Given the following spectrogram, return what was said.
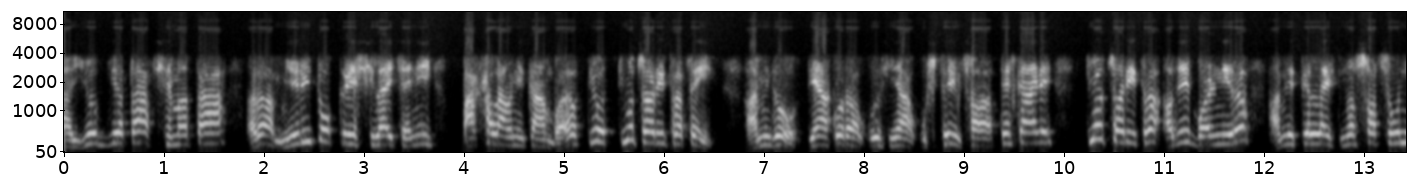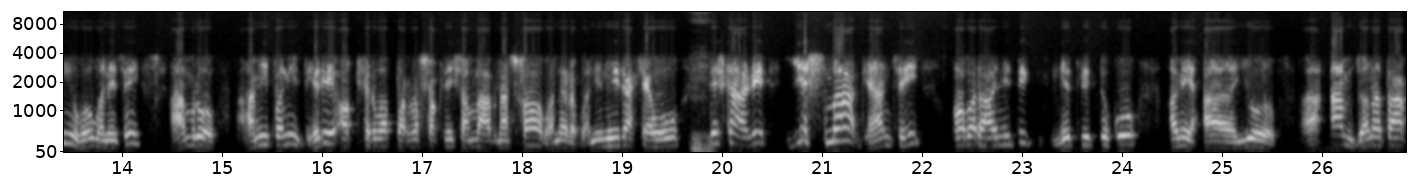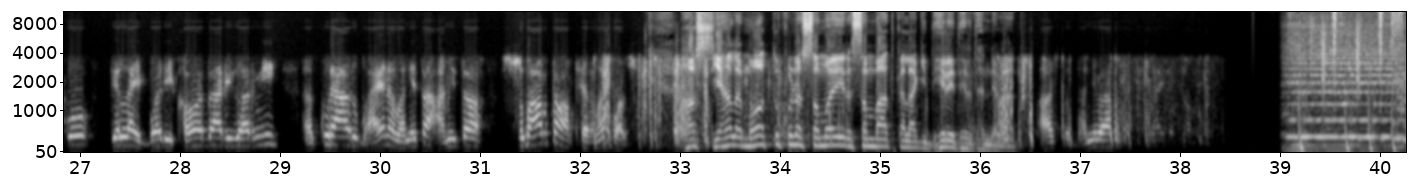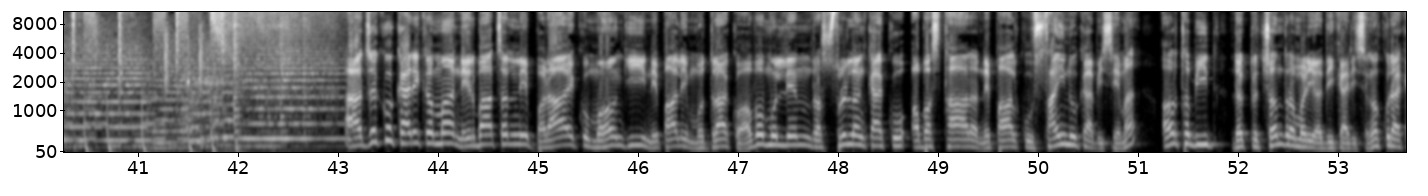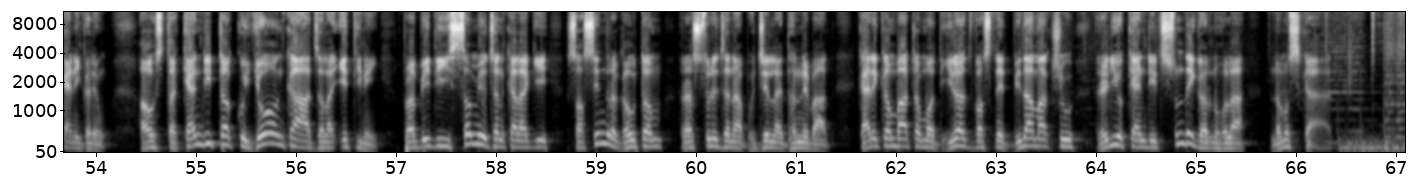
योग्यता क्षमता र मेरिटोक्रेसीलाई चाहिँ नि पाखा लाउने काम भयो। त्यो त्यो चरित्र चाहिँ हाम्रो त्यहाँको र यहाँ उस्तै छ। त्यस कारणले त्यो चरित्र अझै बढ्ने र हामीले त्यसलाई नसच्याउने हो भने चाहिँ हाम्रो हामी पनि धेरै अप्ठ्यारोमा पर्न सक्ने सम्भावना छ भनेर भनि नै राखेका हो। त्यस कारणले यसमा ध्यान चाहिँ अब राजनीतिक नेतृत्वको अनि यो आम जनताको त्यसलाई बढी खबरदारी गर्ने कुराहरू भएन भने त हामी त स्वभाव त अप्ठ्यारोमै पर्छु। हस् यहाँलाई महत्त्वपूर्ण समय र संवादका लागि धेरै धेरै धन्यवाद। हस् धन्यवाद। आजको कार्यक्रममा निर्वाचनले बढाएको महँगी नेपाली मुद्राको अवमूल्यन र श्रीलङ्काको अवस्था र नेपालको साइनोका विषयमा अर्थविद डाक्टर चन्द्रमणि अधिकारीसँग कुराकानी गर्यौं हवस् त क्यान्डी टकको यो अङ्क आजलाई यति नै। प्रविधि संयोजनका लागि सशिन्द्र गौतम र सृजना भुजेललाई धन्यवाद। कार्यक्रमबाट म धीरज बस्नेत विदा माग्छु। रेडियो क्यान्डिड सुन्दै गर्नुहोला। नमस्कार।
